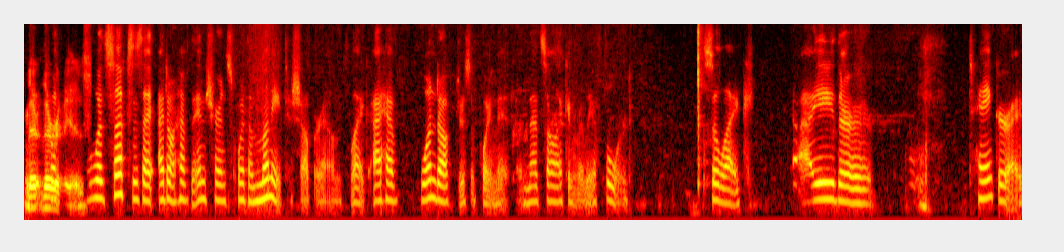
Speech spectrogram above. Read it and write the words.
There, there What- really is. what sucks is I, I don't have the insurance or the money to shop around. Like I have one doctor's appointment and that's all I can really afford. So like I either tank or I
